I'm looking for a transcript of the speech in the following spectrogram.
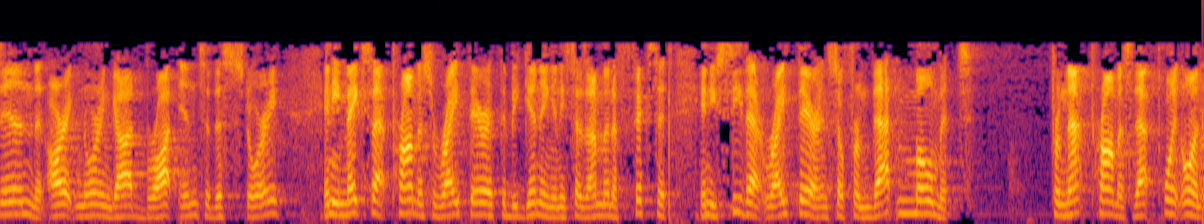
sin, that our ignoring God brought into this story. And he makes that promise right there at the beginning, and he says, I'm going to fix it. And you see that right there. And so from that moment, from that promise, that point on,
